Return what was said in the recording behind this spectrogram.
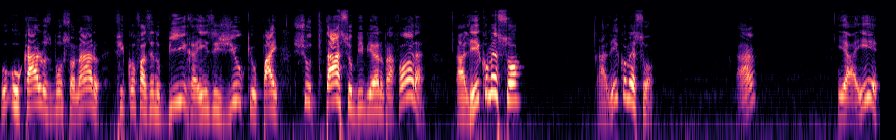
o, o, Carlos Bolsonaro ficou fazendo birra e exigiu que o pai chutasse o Bibiano para fora, ali começou. Ali começou. Tá? E aí,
